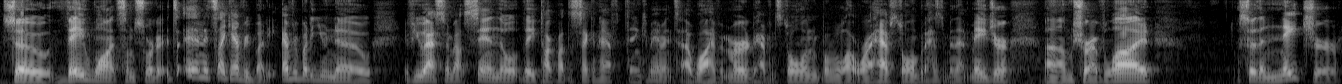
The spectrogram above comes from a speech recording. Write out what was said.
So they want some sort of, it's, and it's like everybody. Everybody you know, if you ask them about sin, they'll, they talk about the second half of the Ten Commandments. Well, I haven't murdered, haven't stolen, blah, blah, blah, or I have stolen, but it hasn't been that major. Um, sure, I've lied. So the nature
